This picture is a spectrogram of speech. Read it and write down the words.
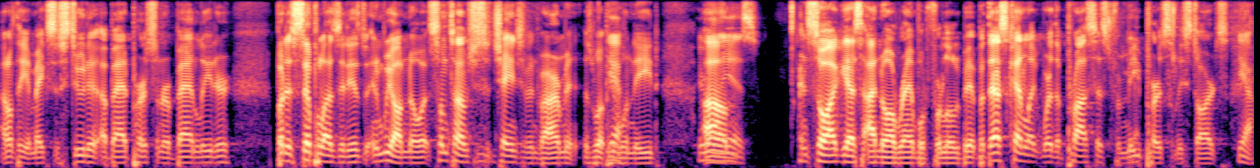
I don't think it makes a student a bad person or a bad leader. But as simple as it is, and we all know it, sometimes just a change of environment is what Yeah. people need. It really Um, is. And so I guess I know I rambled for a little bit, but that's kind of like where the process for me personally starts. Yeah.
